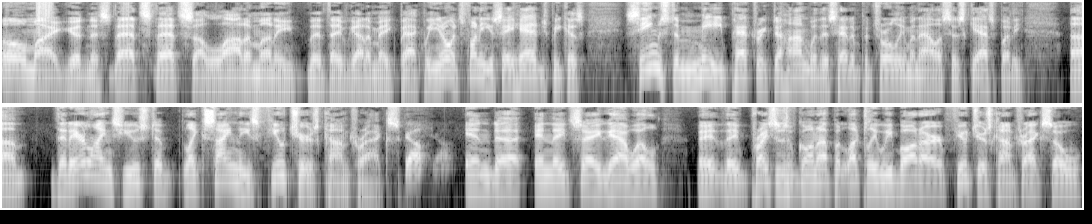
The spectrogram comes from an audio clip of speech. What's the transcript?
Oh my goodness, that's that's a lot of money that they've got to make back. But you know, it's funny you say hedge because seems to me Patrick DeHaan, with his head of petroleum analysis, GasBuddy, um, that airlines used to like sign these futures contracts. Yep. And uh, and they'd say, yeah, well, uh, the prices have gone up, but luckily we bought our futures contracts, so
